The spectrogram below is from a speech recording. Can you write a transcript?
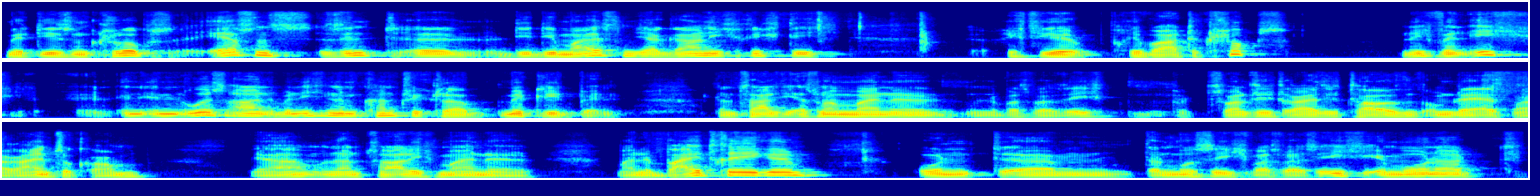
mit diesen Clubs, erstens sind äh, die, die meisten ja gar nicht richtig, richtige private Clubs. Nicht? Wenn ich in, in den USA, wenn ich in einem Country Club Mitglied bin, dann zahle ich erstmal meine, was weiß ich, 20, 30.000, um da erstmal reinzukommen. Ja, und dann zahle ich meine, meine Beiträge und ähm, dann muss ich, was weiß ich, im Monat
